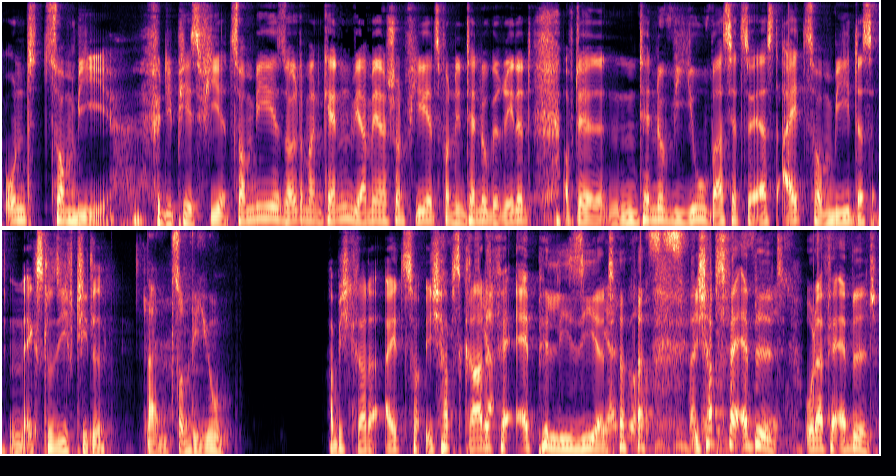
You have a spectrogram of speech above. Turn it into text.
und Zombie für die PS4. Zombie sollte man kennen. Wir haben ja schon viel jetzt von Nintendo geredet. Auf der Nintendo Wii U war es ja zuerst iZombie, das ein Exklusivtitel. Nein, Zombie U. Habe ich gerade iZombie. Ich habe es gerade Ja. veräppelisiert. Ja, ich habe es veräppelt oder veräppelt.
